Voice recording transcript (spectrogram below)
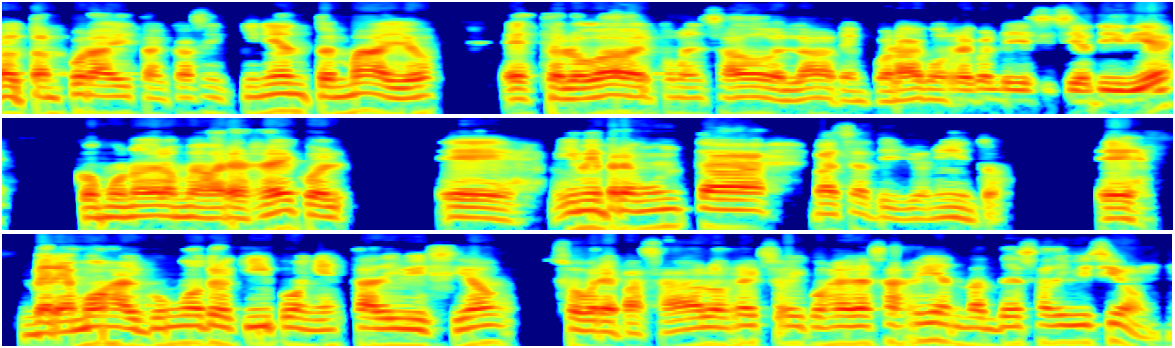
están por ahí, están casi en 500 en mayo. Este, luego de haber comenzado ¿verdad? la temporada con récord de 17 y 10, como uno de los mejores récords. Eh, y mi pregunta va a ti, Junito. Eh, ¿Veremos algún otro equipo en esta división sobrepasar a los Rexos y coger esas riendas de esa división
